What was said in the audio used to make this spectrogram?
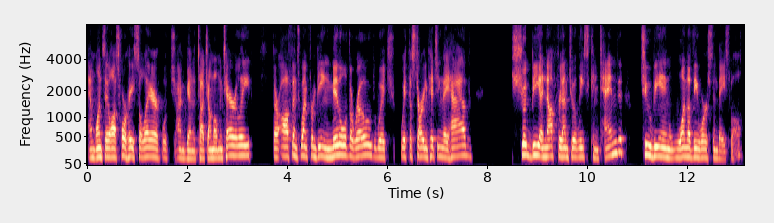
and once they lost Jorge Soler, which I'm going to touch on momentarily, their offense went from being middle of the road, which with the starting pitching they have should be enough for them to at least contend, to being one of the worst in baseball.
